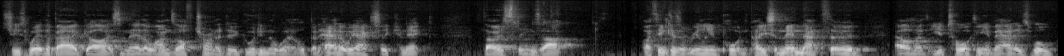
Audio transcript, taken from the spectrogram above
she's we're the bad guys and they're the ones off trying to do good in the world. But how do we actually connect those things up? I think is a really important piece. And then that third element that you're talking about is well,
